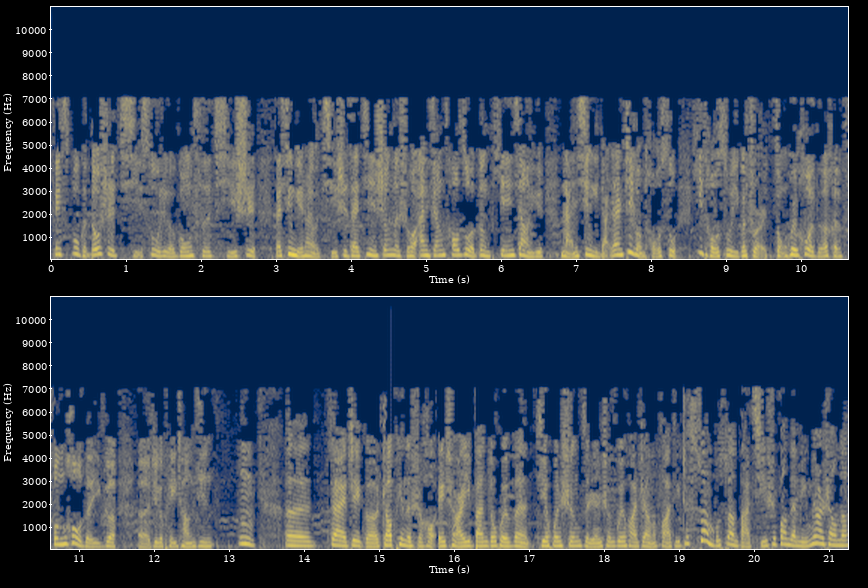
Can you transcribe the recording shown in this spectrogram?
Facebook，都是起诉这个公司歧视，在性别上有歧视，在晋升的时候暗箱操作更偏向于男性一点。但是这种投诉一投诉一个准儿，总会获得很丰厚的一个呃这个赔偿金。嗯，呃，在这个招聘的时候，HR 一般都会问结婚生子、人生规划这样的话题，这算不算把歧视放在明面上呢？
